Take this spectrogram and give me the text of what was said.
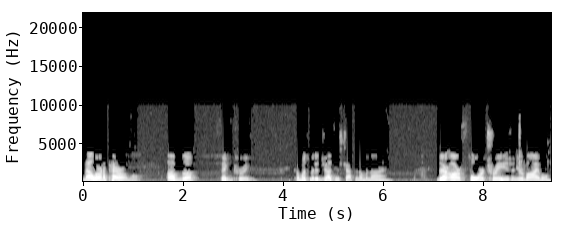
Now learn a parable of the fig tree. Come with me to Judges chapter number 9. There are four trees in your Bible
